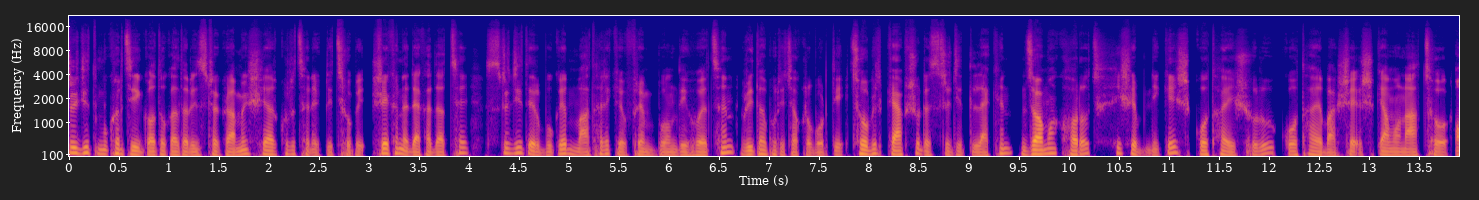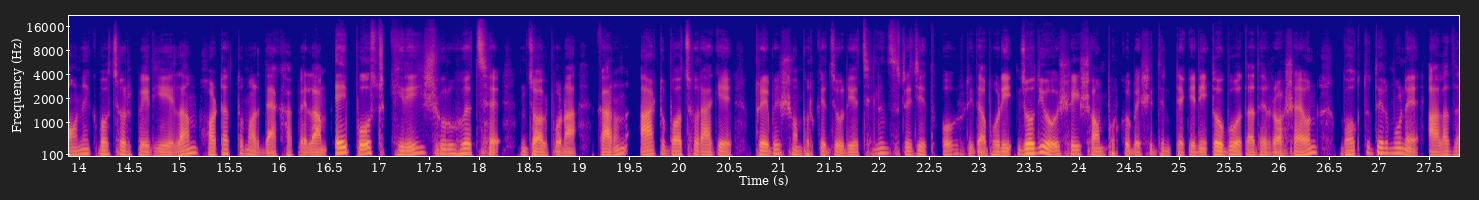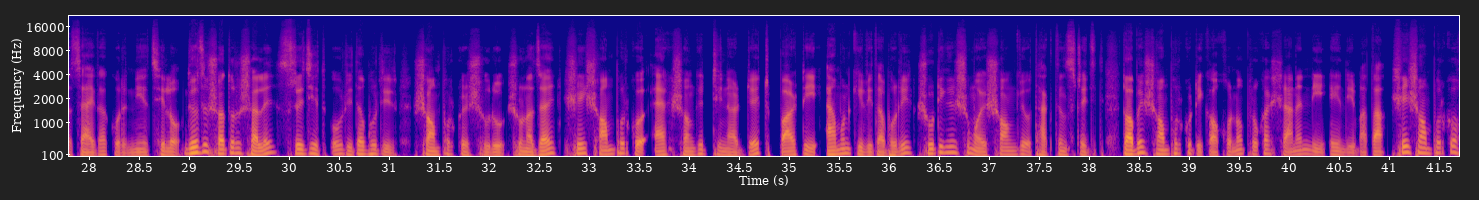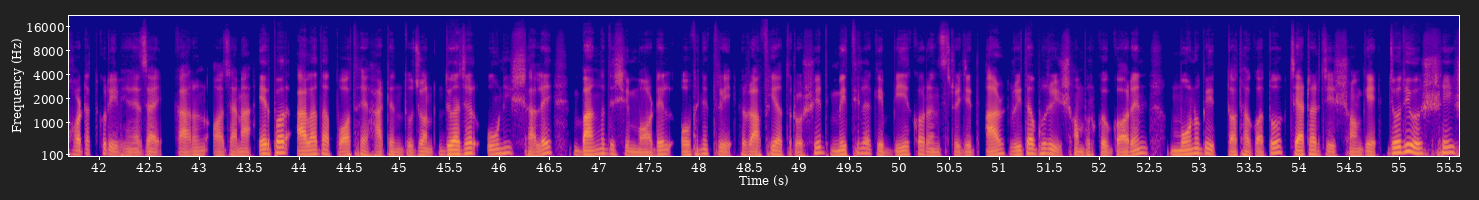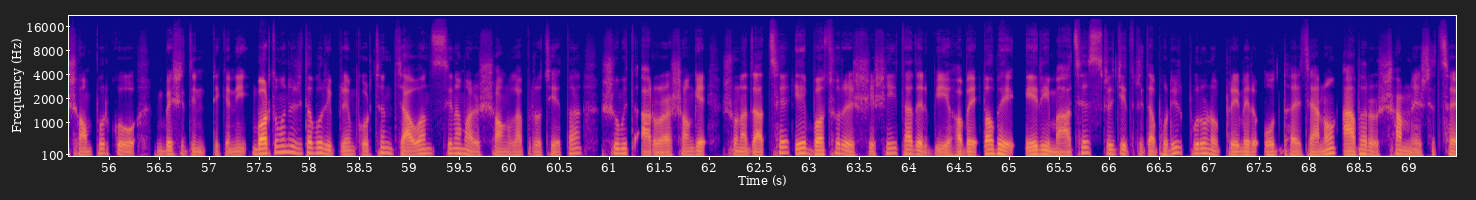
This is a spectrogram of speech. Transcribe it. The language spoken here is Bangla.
সৃজিত মুখার্জি গতকাল তার ইনস্টাগ্রামে শেয়ার করেছেন একটি ছবি। সেখানে দেখা যাচ্ছে, সৃজিতের বুকে মাথা রেখে ফ্রেম বন্দী হয়েছেন রীতাভরী চক্রবর্তী। ছবির ক্যাপশনে সৃজিত লেখেন, জমা খরচ, হিসেব নিকেশ, কোথায় শুরু, কোথায় বা শেষ, কেমন আছো? অনেক বছর পেরিয়ে এলাম, হঠাৎ তোমার দেখা পেলাম। এই পোস্ট ঘিরেই শুরু হয়েছে জল্পনা, কারণ আট বছর আগে প্রেমের সম্পর্কে জড়িয়েছিলেন সৃজিত ও রীতাভরী। যদিও সেই সম্পর্ক বেশিদিন টেকেনি, তবুও তাদের রসায়ন ভক্তদের মনে আলাদা জায়গা করে নিয়েছিল। দু হাজার সতেরো সালে সৃজিত ও রীতাভরীর সম্পর্কের শুরু শোনা যায়। সেই সম্পর্ক একসঙ্গে ডিনার ডেট, পার্টি, এমনকি রীতাভরীর শুটিংয়ের সময় সঙ্গেও থাকতেন সৃজিত। তবে সম্পর্কটি কখনো প্রকাশ্যে আনেননি এই নির্মাতা। সেই সম্পর্ক হঠাৎ করেই ভেঙে যায়, কারণ অজানা। এরপর আলাদা পথে হাঁটেন দুজন। দুই হাজার উনিশ সালে বাংলাদেশি মডেল, অভিনেত্রী রাফিয়াত রশিদ মিথিলাকে বিয়ে করেন সৃজিত আর রীতাভরীর সম্পর্ক গড়েন মনোবিদ তথাগত চ্যাটার্জির সঙ্গে। যদিও সেই সম্পর্ক বেশিদিন টেকেনি। বর্তমানে রীতাভরী প্রেম করছেন জওয়ান সিনেমার সংলাপ রচয়িতা সুমিত আরোরার সঙ্গে শোনা যাচ্ছে, এ বছরের শেষেই তাদের বিয়ে হবে। তবে এরই মাঝে সৃজিত রীতাভরীর পুরনো প্রেমের অধ্যায় যেন আবারও সামনে এসেছে।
